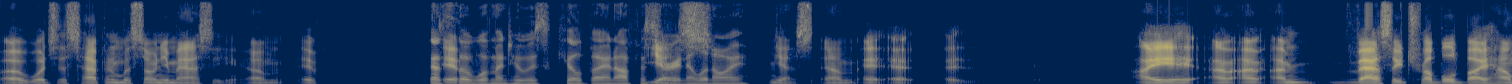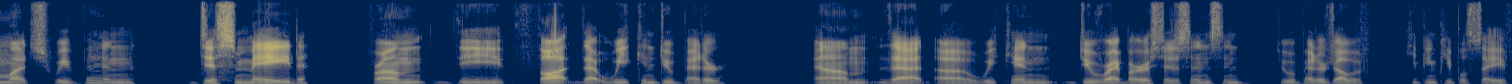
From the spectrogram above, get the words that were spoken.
uh, what just happened with Sonya Massey um if That's if the woman who was killed by an officer in Illinois. yes um it, it, it, I, I I'm vastly troubled by how much we've been dismayed from the thought that we can do better. um, that uh, we can do right by our citizens and do a better job of keeping people safe,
